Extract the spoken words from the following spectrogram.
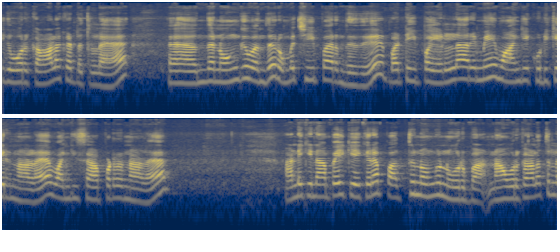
இது ஒரு காலகட்டத்தில் இந்த நொங்கு வந்து ரொம்ப சீப்பாக இருந்தது. பட் இப்போ எல்லாருமே வாங்கி குடிக்கிறனால வாங்கி சாப்பிட்றனால அன்றைக்கி நான் போய் கேட்குறேன் பத்து நொங்கு நூறுரூபா நான் ஒரு காலத்தில்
